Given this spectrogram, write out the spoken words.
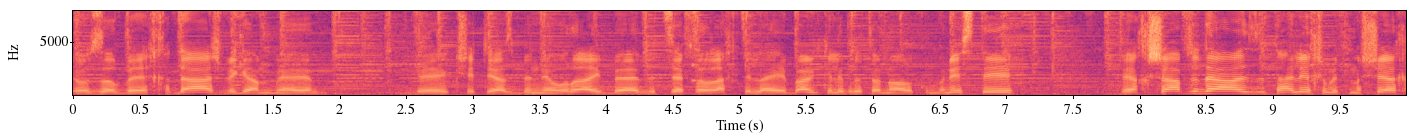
לעוזר בחד"ש וגם כשהייתי אז בנעוריי בבית ספר הלכתי לבנקי לברית הנוער הקומוניסטי ועכשיו, אתה יודע, זה תהליך שמתמשך.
